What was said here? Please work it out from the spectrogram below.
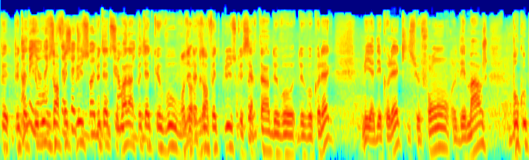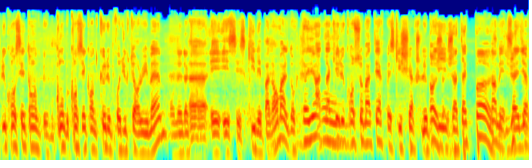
peut-être Non, que vous vous en faites plus, peut-être que voilà, peut-être que vous vous en, vous d'accord. en faites plus que certains de vos de vos collègues, mais il y a des collègues qui se font des marges beaucoup plus conséquentes, con- conséquentes que le producteur lui-même. On est d'accord. Euh, et et c'est ce qui n'est pas normal. Donc D'ailleurs, attaquer on- le consommateur parce qu'il cherche le non, prix. j'- j'attaque pas. Non, je mais juste- dire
